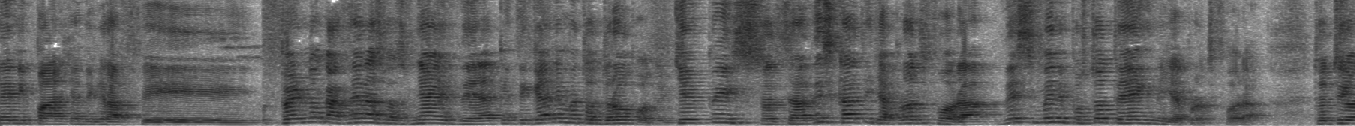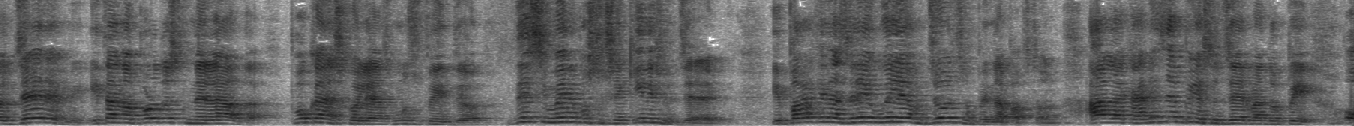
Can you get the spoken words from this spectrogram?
δεν υπάρχει αντιγραφή. Παίρνει ο καθένας μας μια ιδέα και την κάνει με τον τρόπο του. Και επίσης, ότι θα δεις κάτι για πρώτη φορά δεν σημαίνει πως τότε έγινε για πρώτη φορά. Το ότι ο Τζέρεμι ήταν ο πρώτος στην Ελλάδα που έκανε σχολιασμούς βίντεο δεν σημαίνει πως το ξεκίνησε ο Τζέρεμι. Υπάρχει ένας Ray William Johnson πριν από αυτόν. Αλλά κανείς δεν πήγε στον Τζέρεμι να του πει: Ο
